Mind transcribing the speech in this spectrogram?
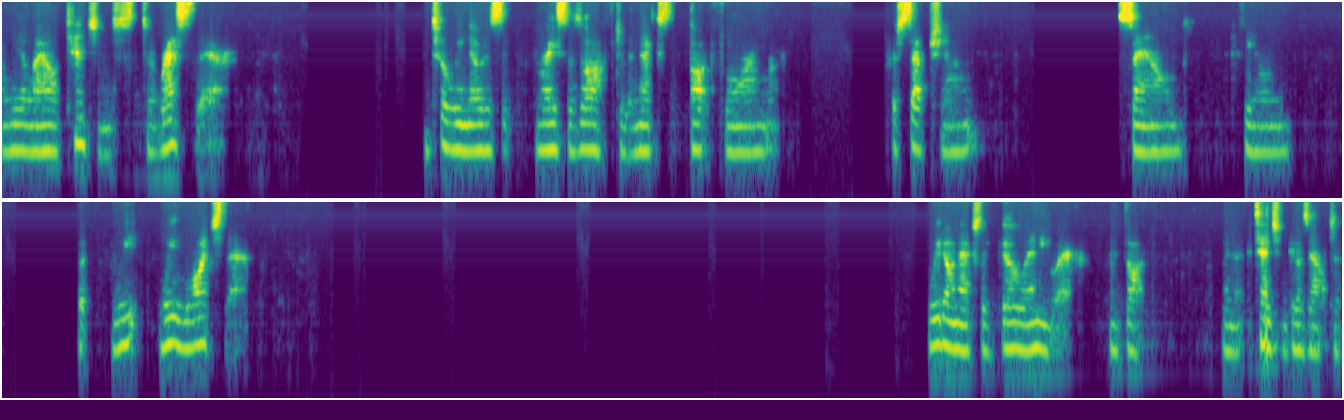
And we allow tensions to rest there until we notice it races off to the next thought form or perception, sound, feeling. But we we watch that. We don't actually go anywhere in thought when attention goes out to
